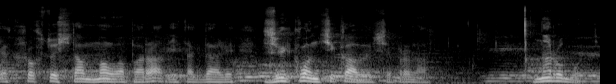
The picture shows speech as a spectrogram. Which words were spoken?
якщо хтось там мав апарат і так далі. З вікон цікавився про нас на роботі.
